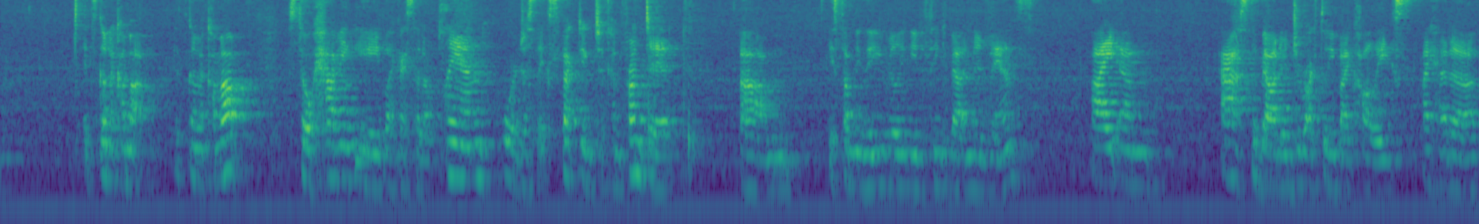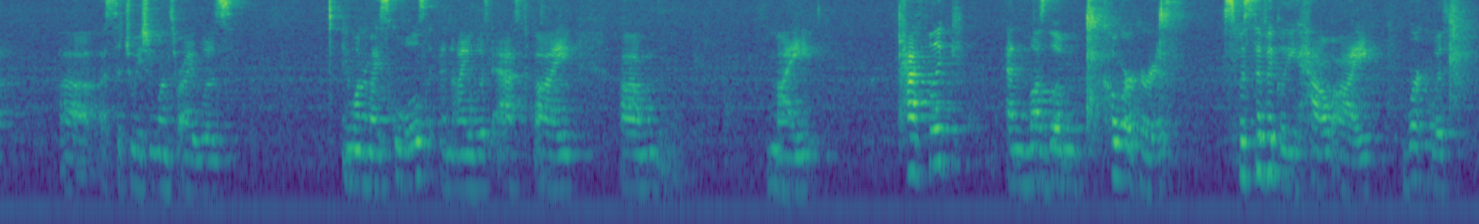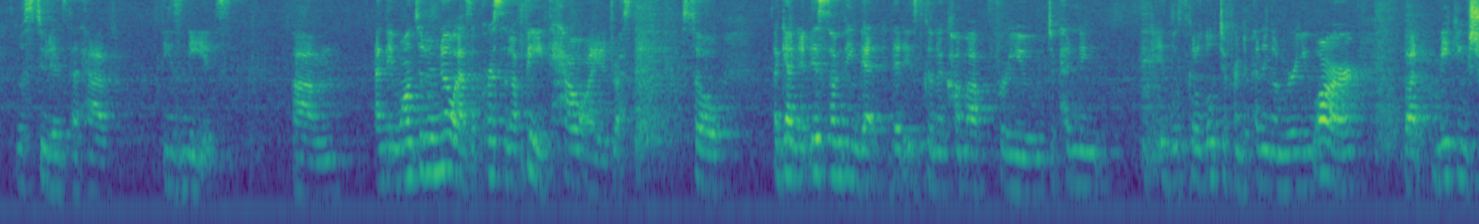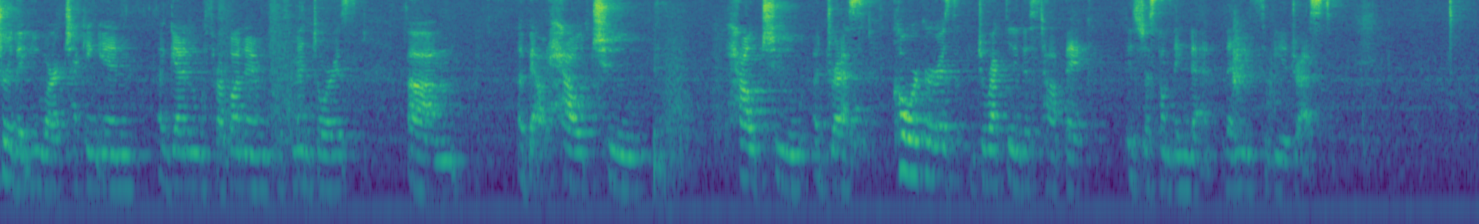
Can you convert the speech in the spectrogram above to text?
it's going to come up. It's going to come up. So having a, like I said, a plan or just expecting to confront it um, is something that you really need to think about in advance. I am asked about it directly by colleagues. I had a, uh, a situation once where I was in one of my schools and I was asked by um, my Catholic and Muslim coworkers specifically how I work with, with students that have these needs. Um, and they wanted to know as a person of faith how I addressed it. So again, it is something that, that is gonna come up for you depending, it's gonna look different depending on where you are. but making sure that you are checking in, again, with Rabbanim, with mentors, um, about how to, how to address coworkers directly this topic is just something that, that needs to be addressed.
